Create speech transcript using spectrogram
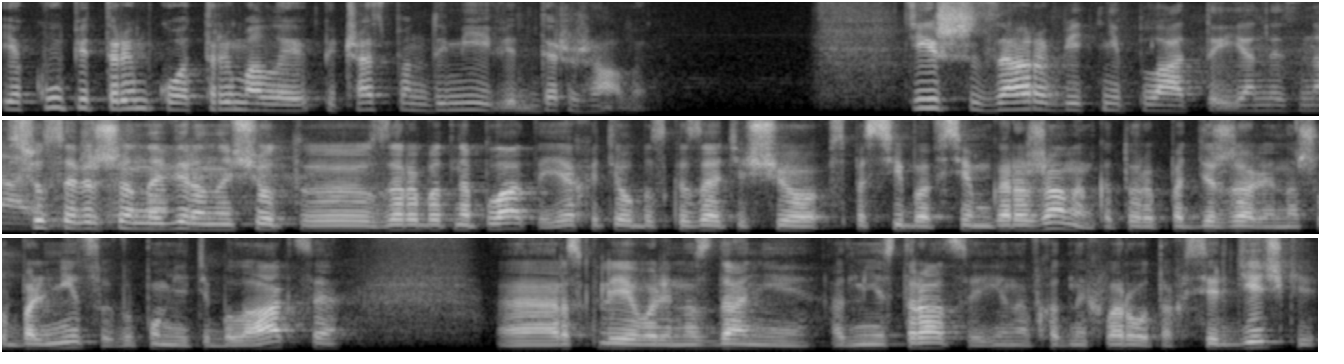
Яку підтримку отримали під час пандемії від держави? Ті ж заробітні плати, я не знаю. Все совершенно можливо. верно насчет э, заработной платы. Я хотел бы сказать еще спасибо всем горожанам, которые поддержали нашу больницу. Вы помните, была акция. Э, расклеивали на здании администрации и на входных воротах сердечки,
